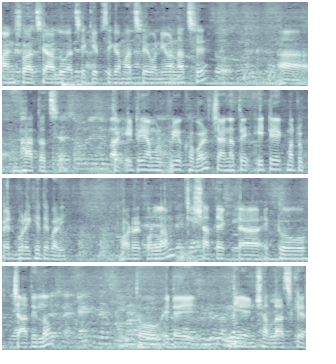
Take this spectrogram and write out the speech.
মাংস আছে, আলু আছে, ক্যাপসিকাম আছে, অনিয়ন আছে। ভাত আছে। তো এটাই আমার প্রিয় খাবার। চায়নাতে এটাই একমাত্র পেট ভরে খেতে পারি। অর্ডার করলাম, সাথে একটা একটু চা দিল। তো এটাই দিয়ে ইনশাল্লাহ আজকের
